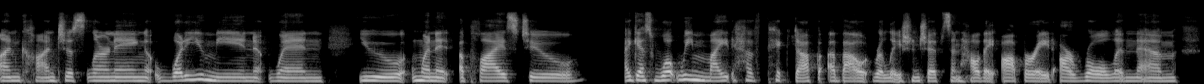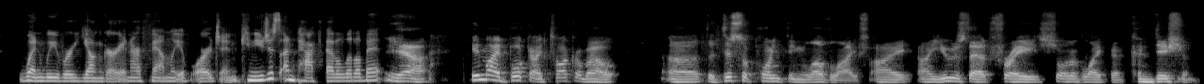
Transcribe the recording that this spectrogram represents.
unconscious learning? What do you mean when you when it applies to I guess what we might have picked up about relationships and how they operate, our role in them, when we were younger in our family of origin. Can you just unpack that a little bit? Yeah. In my book, I talk about uh, the disappointing love life. I, I use that phrase sort of like a condition.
